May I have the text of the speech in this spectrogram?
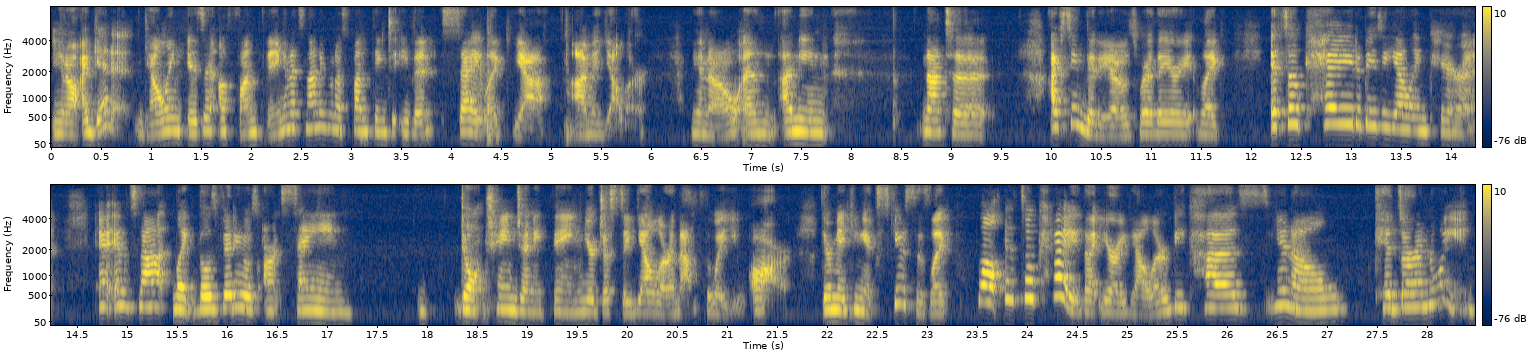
you know, I get it. Yelling isn't a fun thing, and it's not even a fun thing to even say, like, yeah, I'm a yeller, you know? And I mean, not to, I've seen videos where they're like, it's okay to be the yelling parent. And, and it's not like those videos aren't saying, don't change anything, you're just a yeller and that's the way you are. They're making excuses like, well, it's okay that you're a yeller because, you know, kids are annoying.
